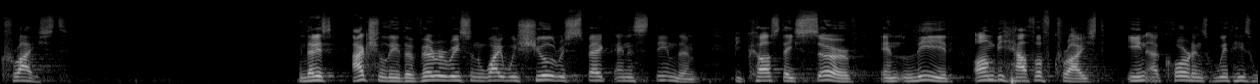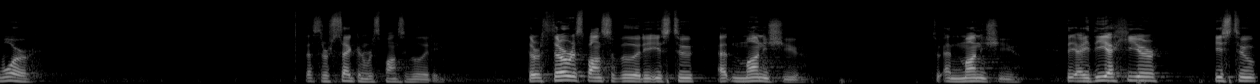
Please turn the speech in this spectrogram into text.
Christ. And that is actually the very reason why we should respect and esteem them, because they serve and lead on behalf of Christ in accordance with His Word. That's their second responsibility. Their third responsibility is to admonish you. To admonish you. The idea here is to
